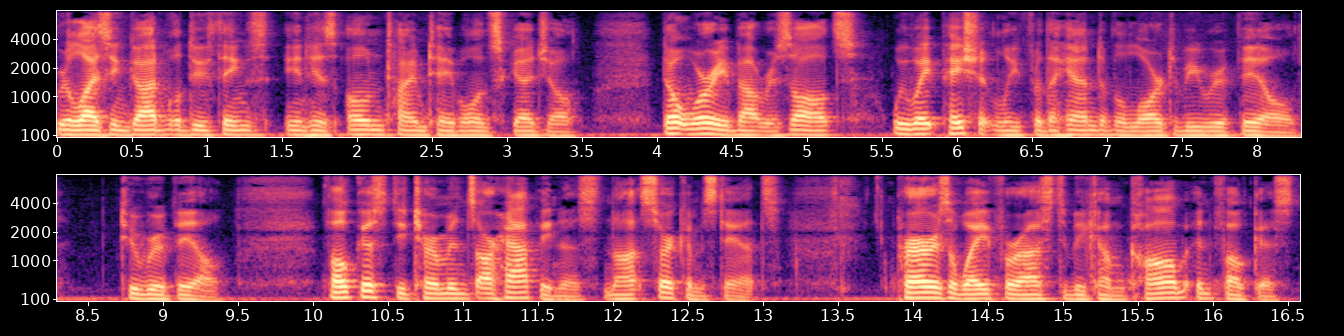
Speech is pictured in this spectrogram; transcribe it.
realizing God will do things in His own timetable and schedule. Don't worry about results. We wait patiently for the hand of the Lord to be revealed, to reveal. Focus determines our happiness, not circumstance. Prayer is a way for us to become calm and focused.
